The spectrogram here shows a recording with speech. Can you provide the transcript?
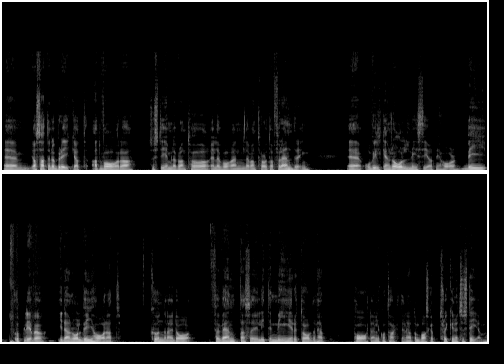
Ehm, jag satt en rubrik att, att vara systemleverantör eller vara en leverantör av förändring eh, och vilken roll ni ser att ni har. Vi upplever i den roll vi har att kunderna idag förväntar sig lite mer av den här parten eller kontakten än att de bara ska trycka in ett system.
